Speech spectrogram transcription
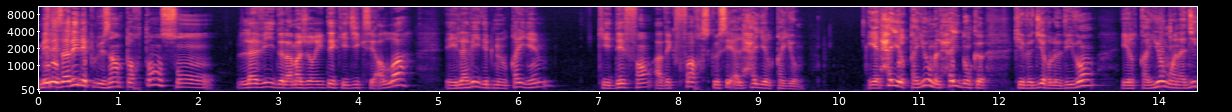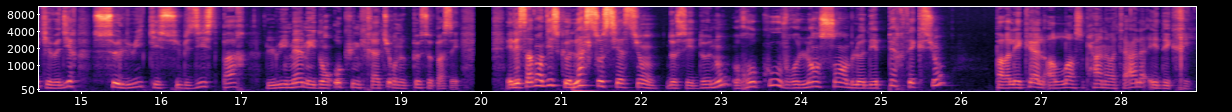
Mais les avis les plus importants sont l'avis de la majorité qui dit que c'est Allah et l'avis d'Ibn al-Qayyim qui défend avec force que c'est Al-Hayy al-Qayyum. Et Al-Hayy al-Qayyum, Al-Hayy donc euh, qui veut dire le vivant, et Al-Qayyum on a dit qui veut dire celui qui subsiste par lui-même et dont aucune créature ne peut se passer. Et les savants disent que l'association de ces deux noms recouvre l'ensemble des perfections par lesquelles Allah subhanahu wa ta'ala est décrit.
